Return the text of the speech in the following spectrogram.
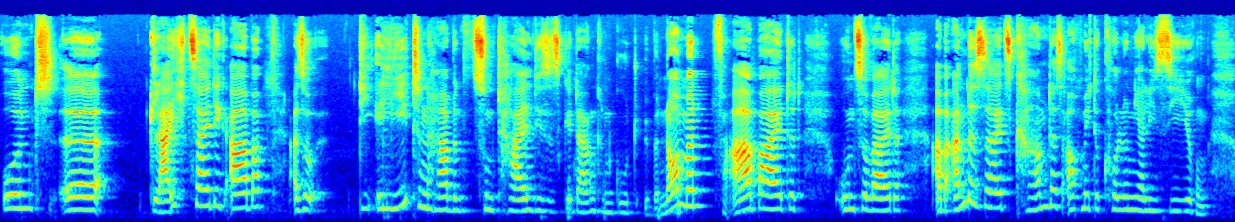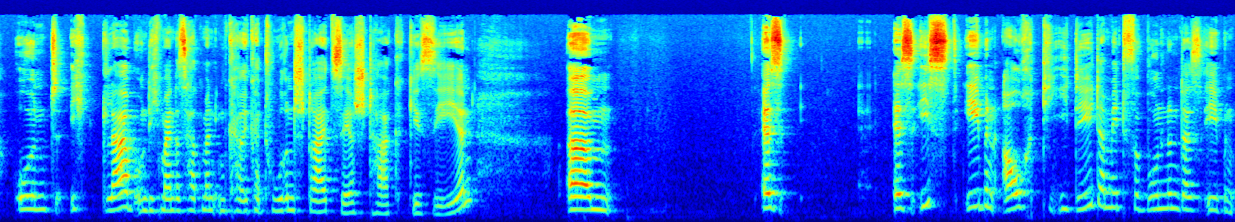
Und äh, gleichzeitig aber, also die Eliten haben zum Teil dieses Gedankengut übernommen, verarbeitet und so weiter. Aber andererseits kam das auch mit der Kolonialisierung. Und ich glaube, und ich meine, das hat man im Karikaturenstreit sehr stark gesehen, ähm, es, es ist eben auch die Idee damit verbunden, dass eben,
